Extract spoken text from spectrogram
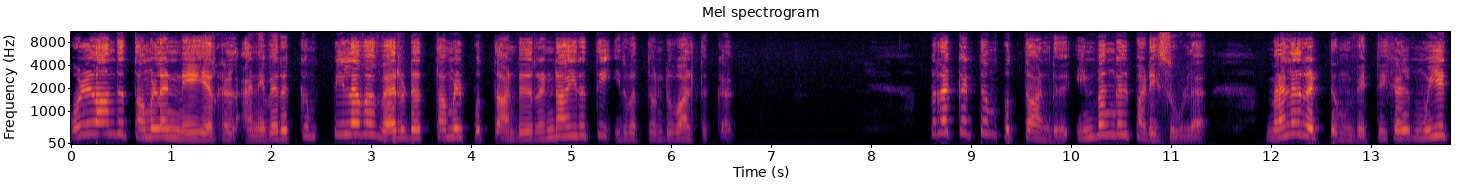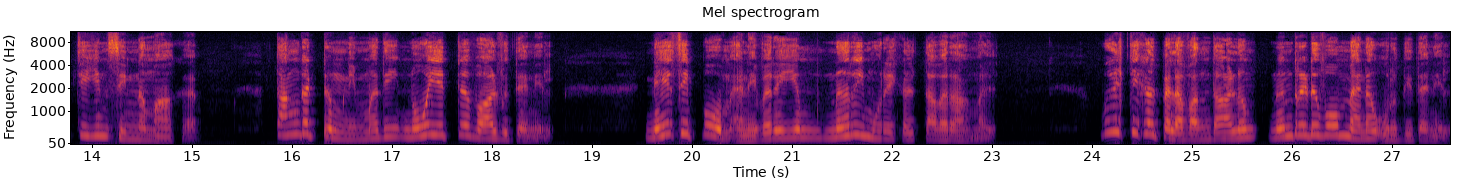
ஒல்லாந்து தமிழன் நேயர்கள் அனைவருக்கும் பிளவ வருட தமிழ் புத்தாண்டு இரண்டாயிரத்தி இருபத்தொன்று வாழ்த்துக்கள். பிறக்கட்டும் புத்தாண்டு இன்பங்கள் படைசூழ மலரட்டும் வெற்றிகள் முயற்சியின் சின்னமாக. தங்கட்டும் நிம்மதி நோயற்ற வாழ்வுதனில் நேசிப்போம் அனைவரையும் நெறிமுறைகள் தவறாமல். வீழ்ச்சிகள் பல வந்தாலும் நின்றிடுவோம் என உறுதிதனில்.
